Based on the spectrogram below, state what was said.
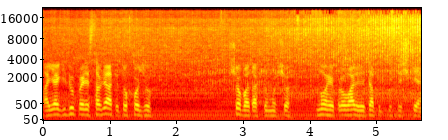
А як йду переставляти, то ходжу в щоботах, тому що ноги провалюються під кісточки.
